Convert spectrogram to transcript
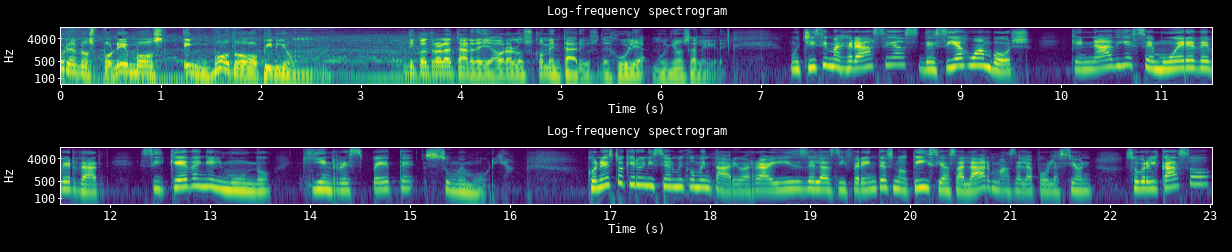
Ahora nos ponemos en modo opinión. 24 de la tarde y ahora los comentarios de Julia Muñoz Alegre. Muchísimas gracias. Decía Juan Bosch que nadie se muere de verdad si queda en el mundo quien respete su memoria. Con esto quiero iniciar mi comentario a raíz de las diferentes noticias, alarmas de la población sobre el caso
